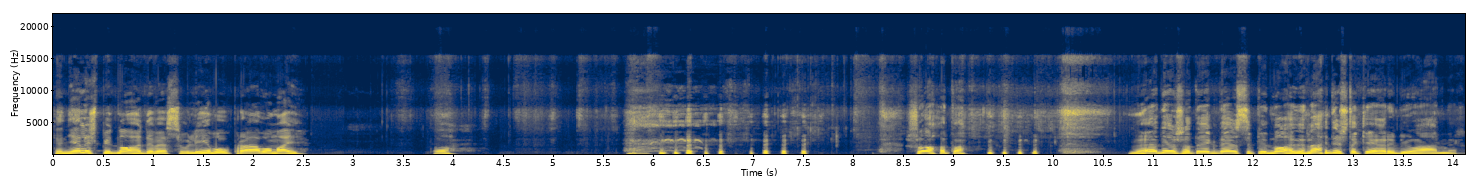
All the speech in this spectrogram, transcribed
Ти не лиш під ноги дивись, вліво, вправо май. О. Що там? Видиш, а ти як дивишся під ноги, не знайдеш таких грибів гарних.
